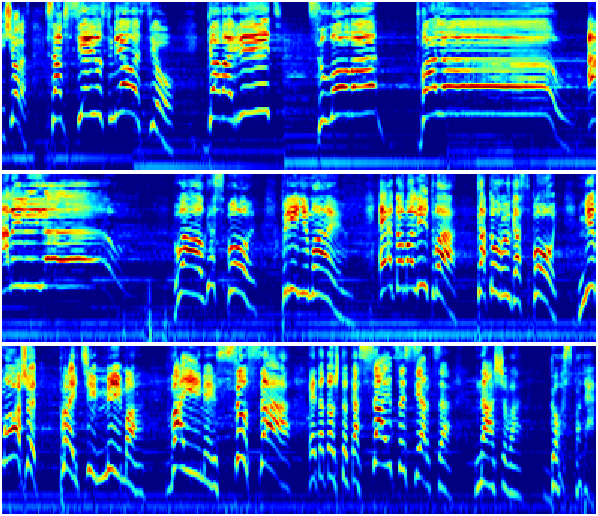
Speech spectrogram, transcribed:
Еще раз. Со всею смелостью говорить Слово Твое. Аллилуйя. Вау, Господь, принимаем. Это молитва, которую Господь не может пройти мимо. Во имя Иисуса. Это то, что касается сердца нашего Господа.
